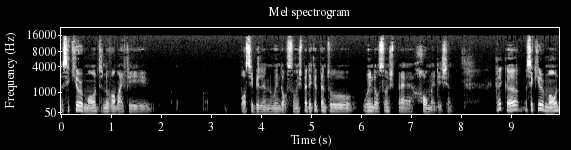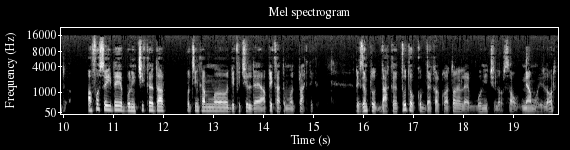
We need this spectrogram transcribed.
Secure Mode nu va mai fi posibil în Windows 11 decât pentru Windows 11 Home Edition. Cred că Secure Mode a fost o idee bunicică, dar puțin cam uh, dificil de aplicat în mod practic. De exemplu, dacă tu te ocupi de calculatoarele bunicilor sau neamurilor,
